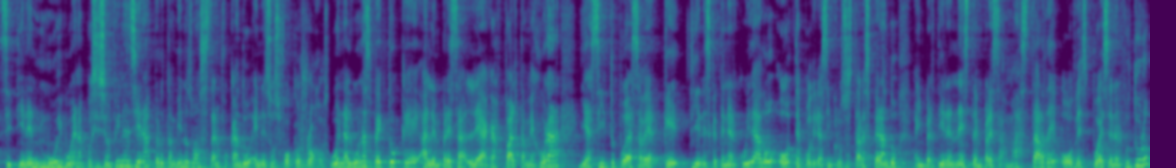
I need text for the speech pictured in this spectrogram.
si tienen muy buena posición financiera, pero también nos vamos a estar enfocando en esos focos rojos o en algún aspecto que a la empresa le haga falta mejorar y así tú puedas saber que tienes que tener cuidado o te podrías incluso estar esperando a invertir en esta empresa más tarde o después en el futuro,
